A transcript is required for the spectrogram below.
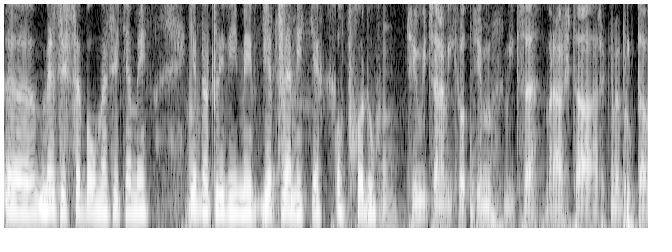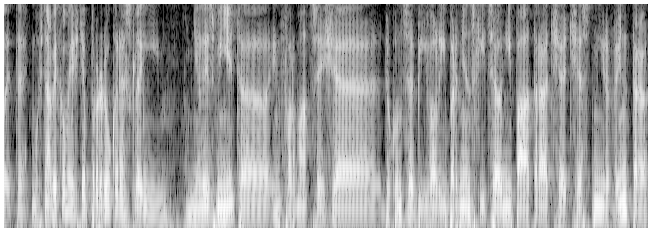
eh, mezi sebou, mezi těmi jednotlivými větvemi těch obchodů. Hmm. Čím více na východ, tím více vražd a řekněme brutality. Možná bychom ještě pro dokreslení měli zmínit uh, informaci, že dokonce bývalý brněnský celní pátrač Čestnír Winter,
